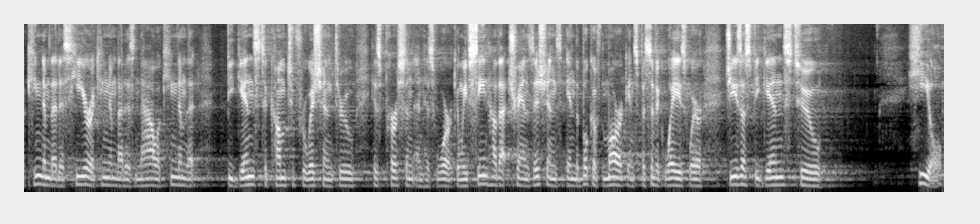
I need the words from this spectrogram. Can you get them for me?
a kingdom that is here, a kingdom that is now, a kingdom that begins to come to fruition through his person and his work. And we've seen how that transitions in the book of Mark in specific ways where Jesus begins to heal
